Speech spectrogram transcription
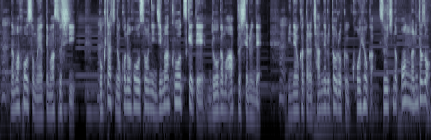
嗯生放送もやってますし、ん。僕たちのこの放送に字幕をつけて動画もアップしてるんで、うん。みんなよかったらチャンネル登録、高評価、通知のオン何卒よ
